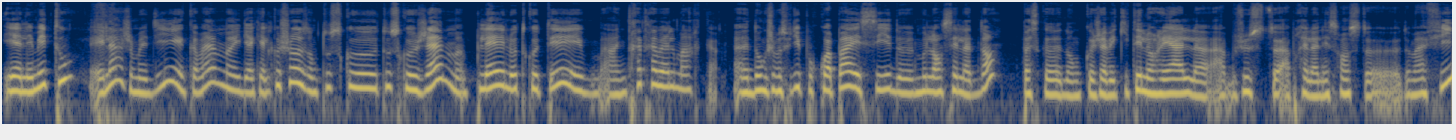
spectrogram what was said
Et elle aimait tout. Et là, je me dis, quand même, il y a quelque chose. Donc, tout ce que, tout ce que j'aime plaît l'autre côté et a une très, très belle marque. Euh, donc, je me suis dit, pourquoi pas essayer de me lancer là-dedans? Parce que, donc, j'avais quitté L'Oréal euh, juste après la naissance de, ma fille.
